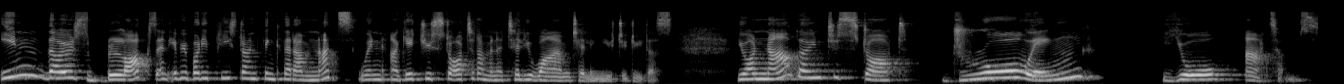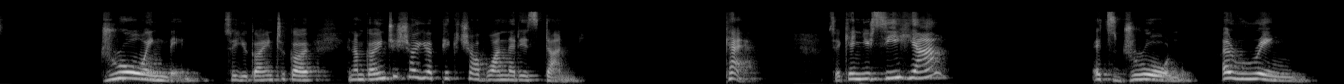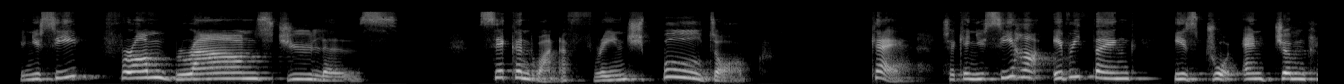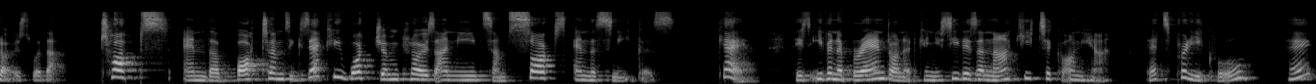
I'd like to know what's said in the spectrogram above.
in those blocks. And everybody, please don't think that I'm nuts. When I get you started, I'm going to tell you why I'm telling you to do this. You are now going to start drawing your items, drawing them. So you're going to go, and I'm going to show you a picture of one that is done. Okay. So can you see here? It's drawn, a ring. Can you see? From Brown's Jewelers. Second one, a French Bulldog. Okay, so can you see how everything is drawn? And gym clothes with the tops and the bottoms, exactly what gym clothes I need, some socks and the sneakers. Okay, there's even a brand on it. Can you see there's a Nike tick on here? That's pretty cool. Hey?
